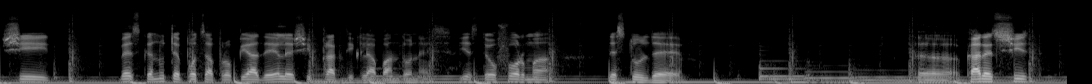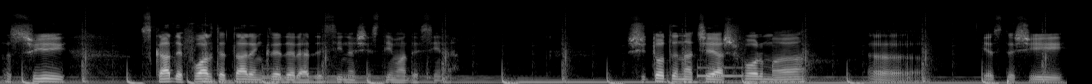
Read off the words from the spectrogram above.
și vezi că nu te poți apropia de ele și practic le abandonezi. Este o formă destul de uh, care și, și scade foarte tare încrederea de sine și stima de sine. Și tot în aceeași formă uh, este și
